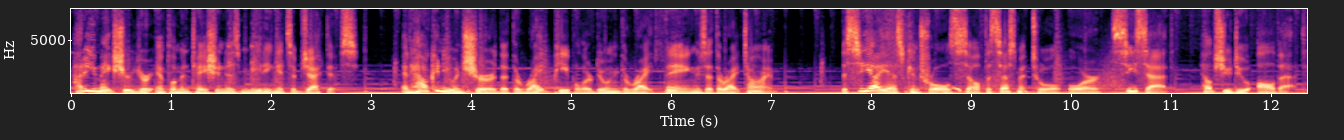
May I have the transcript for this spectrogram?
How do you make sure your implementation is meeting its objectives? And how can you ensure that the right people are doing the right things at the right time? The CIS Controls Self-Assessment Tool, or CSAT, helps you do all that.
